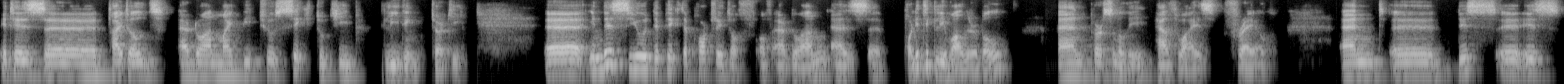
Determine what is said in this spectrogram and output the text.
It is uh, titled "Erdogan might be too sick to keep leading Turkey." in this, you depict a portrait of, of Erdogan as politically vulnerable and personally, health wise, frail. And uh, this uh, is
